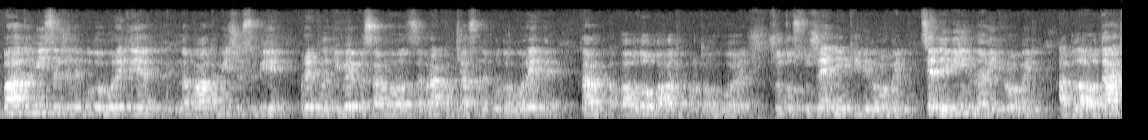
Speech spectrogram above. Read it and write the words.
Багато місць вже не буду говорити, я набагато більше собі прикладів виписав, але за браком часу не буду говорити. Там Павло багато про то говорить, що то служення, яке він робить, це не він навіть робить, а благодать,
